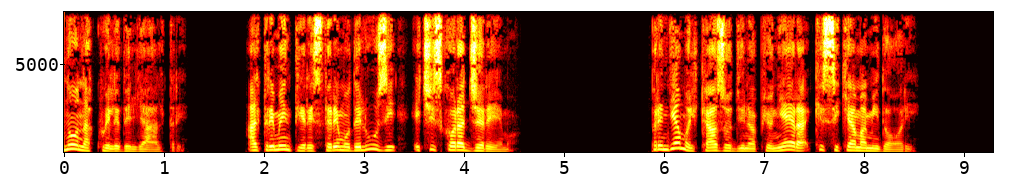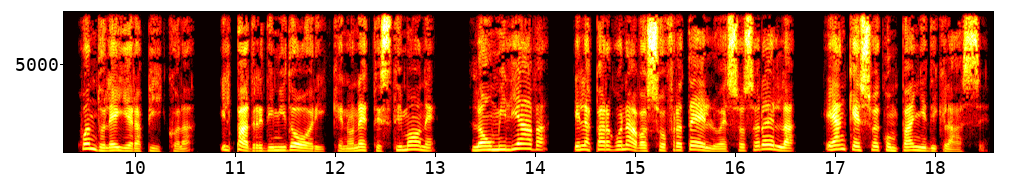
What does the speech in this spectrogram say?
non a quelle degli altri. Altrimenti resteremo delusi e ci scoraggeremo. Prendiamo il caso di una pioniera che si chiama Midori. Quando lei era piccola, il padre di Midori, che non è testimone, la umiliava e la paragonava a suo fratello e a sua sorella e anche ai suoi compagni di classe.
